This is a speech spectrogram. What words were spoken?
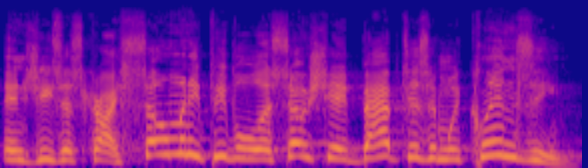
in Jesus Christ. So many people will associate baptism with cleansing.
